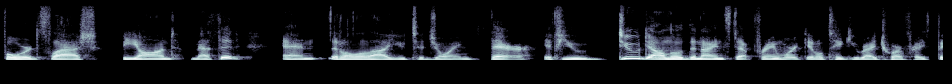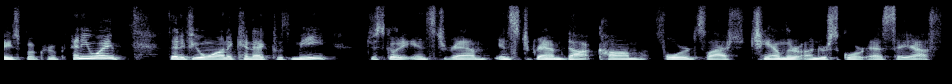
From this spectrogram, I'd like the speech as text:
forward slash beyond method, and it'll allow you to join there. If you do download the nine step framework, it'll take you right to our Facebook group anyway. Then, if you want to connect with me, just go to Instagram, instagram.com forward slash Chandler underscore SAF.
